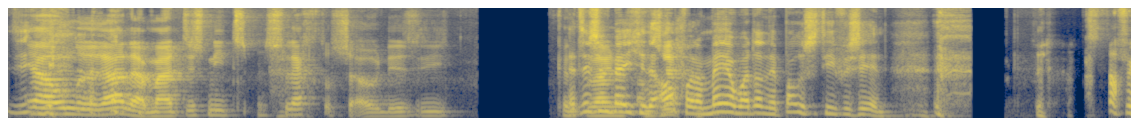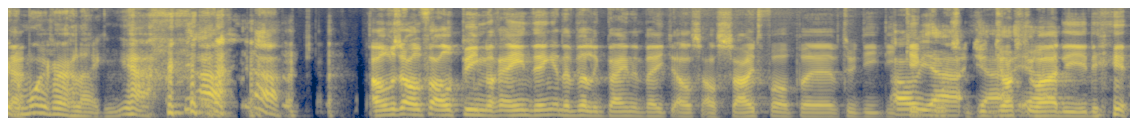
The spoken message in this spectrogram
ja, onder de radar, maar het is niet slecht of zo. Dus die het is een beetje de Alfa. Romeo, maar dan in positieve zin. Dat vind ik Ja. een mooie vergelijking. Ja. Ja, ja. Overigens over Alpine nog één ding. En dat wil ik bijna een beetje als, als sidepop. eh natuurlijk die, die Oh, ja, ja, Joshua ja. Die, die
